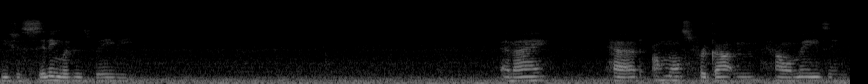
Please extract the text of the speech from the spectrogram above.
He's just sitting with his baby. And I had almost forgotten how amazing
